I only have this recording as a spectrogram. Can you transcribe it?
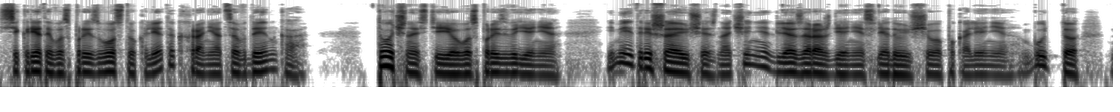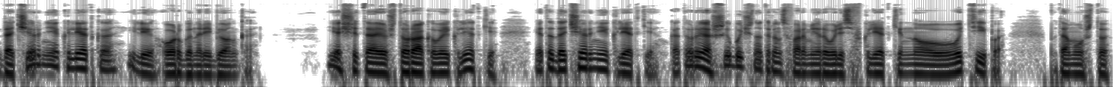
Секреты воспроизводства клеток хранятся в ДНК. Точность ее воспроизведения имеет решающее значение для зарождения следующего поколения, будь то дочерняя клетка или орган ребенка. Я считаю, что раковые клетки – это дочерние клетки, которые ошибочно трансформировались в клетки нового типа, потому что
